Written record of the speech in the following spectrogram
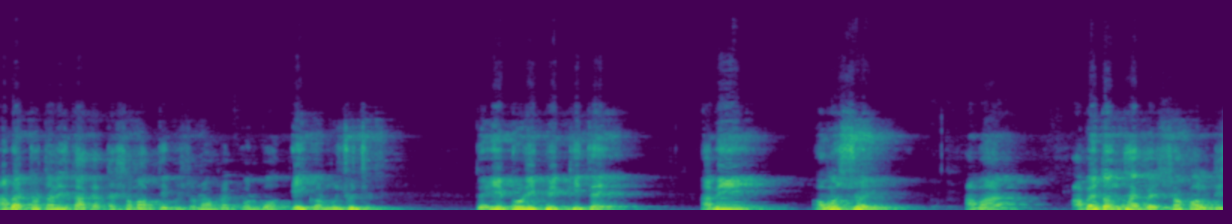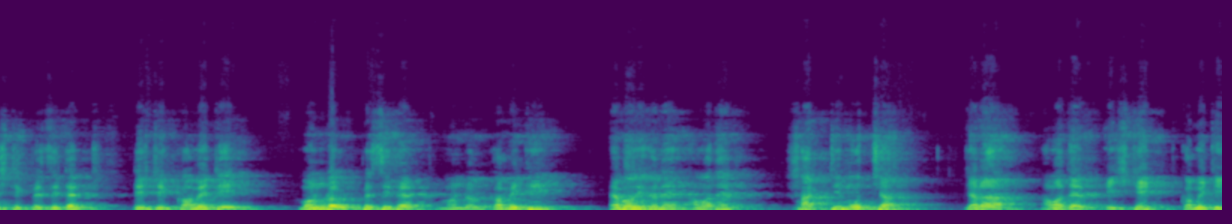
আমরা টোটালি তাকে একটা সমাপ্তি ঘোষণা আমরা করব এই কর্মসূচি। তো এই পরিপ্রেক্ষিতে আমি অবশ্যই আমার আবেদন থাকবে সকল district president, district committee, mandal president, mandal committee এবং এখানে আমাদের ষাটটি মোর্চা যারা আমাদের এই স্টেট কমিটি,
